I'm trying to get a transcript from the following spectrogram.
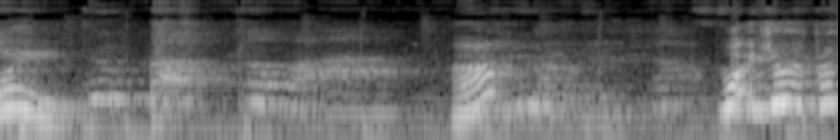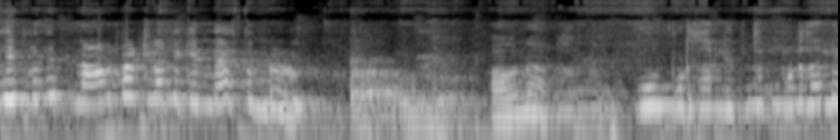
ఓయ్. ఆ? ఓ, అయ్యో ప్రదీప్ ప్రదీప్ నాన్న పట్ల కింద వేస్తున్నాడు అవునా? ఇప్పుడు దాన్ని లేపుతుడు ఇప్పుడు దాన్ని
